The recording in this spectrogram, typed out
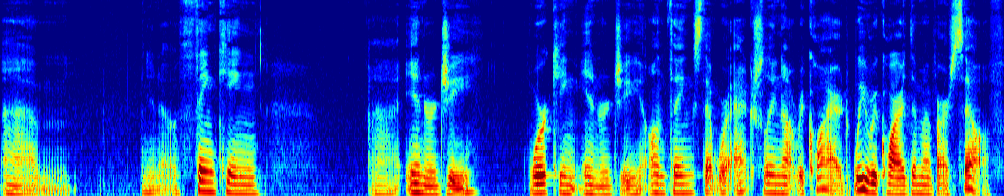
um, you know, thinking uh, energy, working energy, on things that were actually not required. We required them of ourselves.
